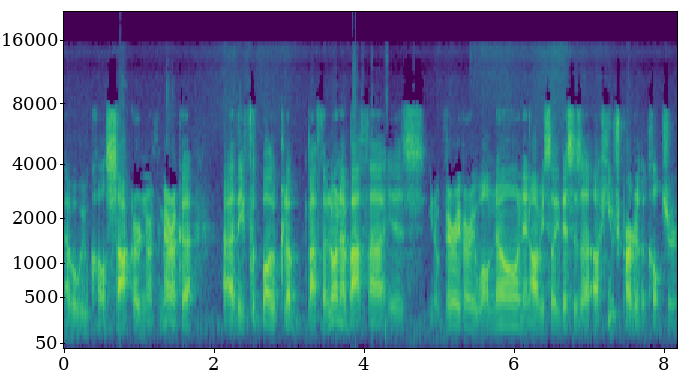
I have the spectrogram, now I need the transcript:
uh, what we would call soccer in North America, uh, the Football Club Barcelona, Barça, is you know very very well known, and obviously this is a, a huge part of the culture.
